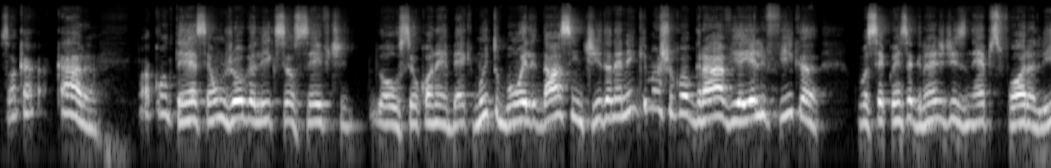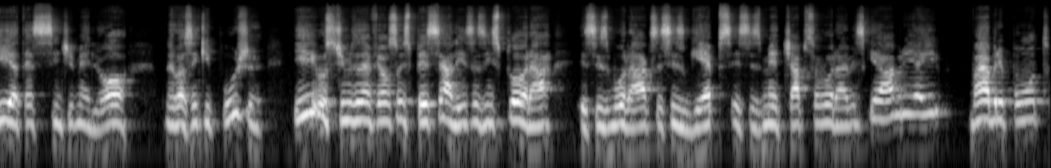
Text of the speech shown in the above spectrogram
Só que, cara, acontece. É um jogo ali que seu safety ou seu cornerback muito bom, ele dá uma sentida, né? Nem que machucou grave, e aí ele fica uma sequência grande de snaps fora ali, até se sentir melhor, um negocinho que puxa. E os times da NFL são especialistas em explorar esses buracos, esses gaps, esses matchups favoráveis que abrem, e aí vai abrir ponto.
